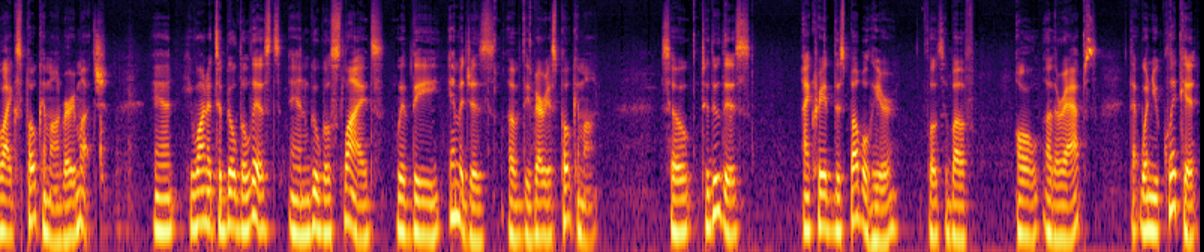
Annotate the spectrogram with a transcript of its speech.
likes Pokemon very much and he wanted to build a list in Google Slides with the images of the various Pokemon. So to do this, I created this bubble here, floats above all other apps, that when you click it,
